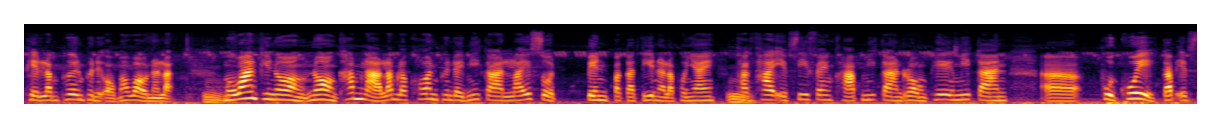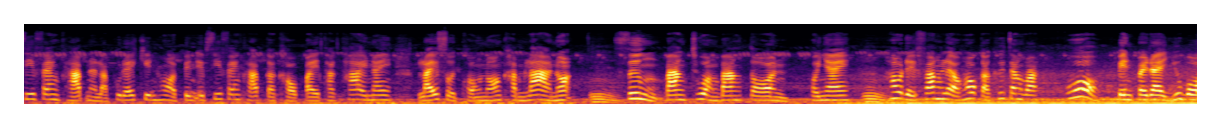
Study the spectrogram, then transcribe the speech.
เพจลำเพิ่นเพิ่นได้ออกมาเว้านั่นแหละ อืม เมื่อวานพี่น้องน้องคำหลาล่ำละครเพื่อนได้มีการไลฟ์สด เป็นปกตินั่นแหละพ่อใหญ่อืม ทักทาย FC แฟนคลับ มีการร้องเพลงมีการเอ่อพูดคุยกับ FC แฟนคลับนั่นแหละผู้ใดคิดฮอดเป็น FC แฟนคลับก็เข้าไปทักทายในไลฟ์สดของน้องคำล่าเนาะอืมซึ่งบางช่วงบางตอนพ่อใหญ่ อืม เฮาได้ฟังแล้วเฮาก็คือจังว่า โอ้เป็นไปได้อยู่บ่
